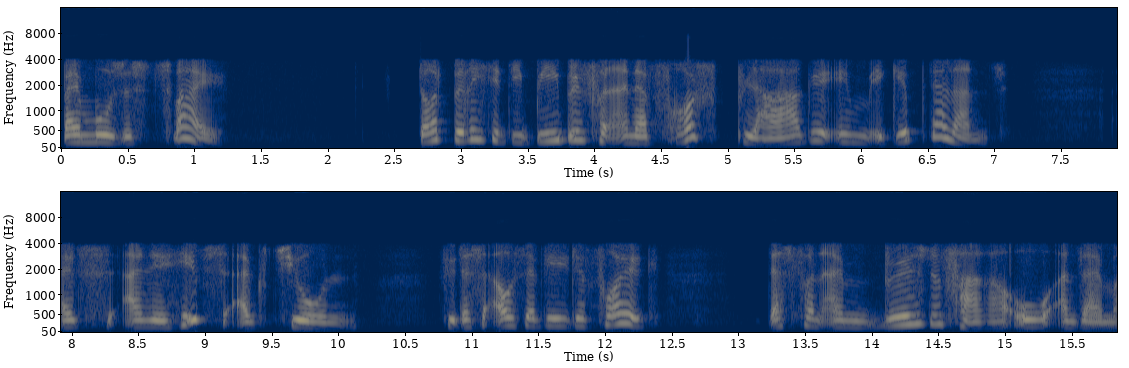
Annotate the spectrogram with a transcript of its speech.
bei Moses 2. Dort berichtet die Bibel von einer Froschplage im Ägypterland als eine Hilfsaktion für das auserwählte Volk, das von einem bösen Pharao an seinem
